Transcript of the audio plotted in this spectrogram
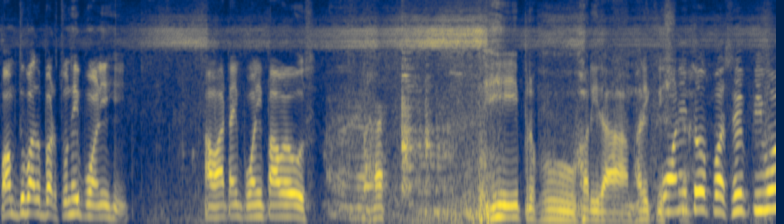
આમ તું પાછું ભરતો નહીં પોણી હી આવા ટાઈમ પોણી પાવે એવો. હે પ્રભુ હરિરામ હરે પાણી પોણી તો પછી પીવો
